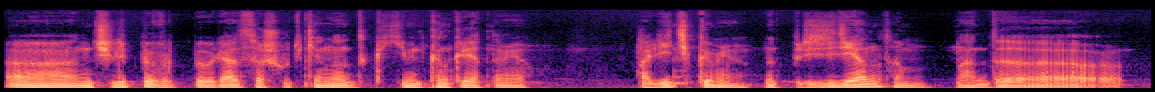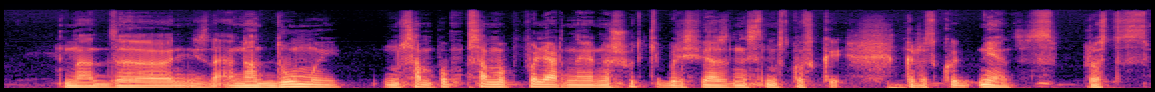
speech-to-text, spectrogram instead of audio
э, начали появляться шутки над какими-то конкретными политиками, над президентом, над, э, над не знаю, над Думой. Ну, сам, самые популярные, наверное, шутки были связаны с Московской городской... Нет, с, просто с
